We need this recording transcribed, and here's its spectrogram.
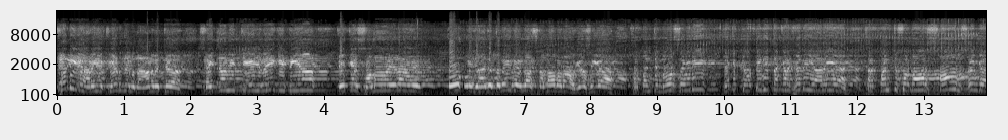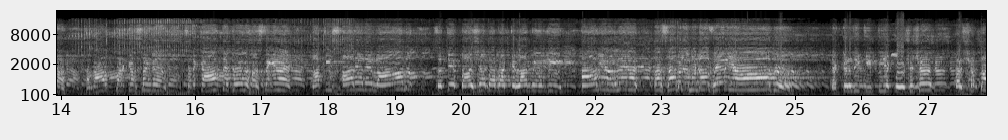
ਖੇਡੀ ਜਾ ਰਹੀ ਹੈ। ਖੇਡ ਦੇ ਮੈਦਾਨ ਵਿੱਚ ਸਾਈਡਾਂ ਵੀ ਚੇਂਜ ਨਹੀਂ ਕੀਤੀਆਂ, ਕਿਉਂਕਿ ਸਮਾਂ ਜਿਹੜਾ ਹੈ, ਉਹ ਇਜਾਜ਼ਤ ਨਹੀਂ ਦਿੰਦਾ। ਸਮਾਂ ਬੜਾ ਹੋ ਗਿਆ ਸੀਗਾ। ਸਰਪੰਚ ਮੋਹਰ ਸਿੰਘ ਦੀ ਇੱਕ ਚੋਟੀ ਦੀ ਟੱਕਰ ਖੇਡੀ ਜਾ ਰਹੀ ਹੈ। ਸਰਪੰਚ ਸਰਦਾਰ ਸਾਹਿਬ ਸਿੰਘ, ਸਰਦਾਰ ਪ੍ਰਗਟ ਸਿੰਘ, ਸਤਿਕਾਰ ਤੇ ਯੋਗ ਹਸਤੀਆਂ ਬਾਕੀ ਸਾਰਿਆਂ ਦੇ ਨਾਮ ਸੱਚੇ ਪਾਤਸ਼ਾਹ ਬਾਬਾ ਕਿਲਾ ਪੀਰ ਜੀ ਆ ਵੀ ਆਉਂਦੇ ਰਿਹਾ ਪਰ ਸਾਹਮਣੇ ਮੁੰਡਾ ਫੇਰ ਯਾਦ। ਡੱਕਣ ਦੀ ਕੀਤੀ ਹੈ ਕੋਸ਼ਿਸ਼, ਪਰ ਸ਼ਬਦਾ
